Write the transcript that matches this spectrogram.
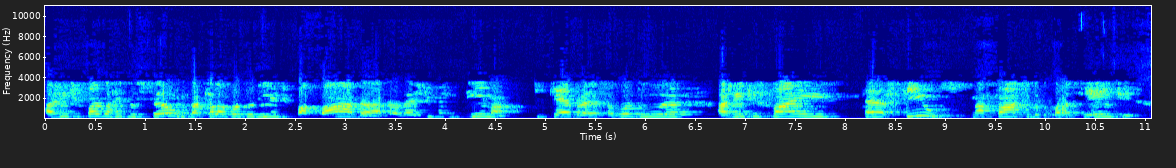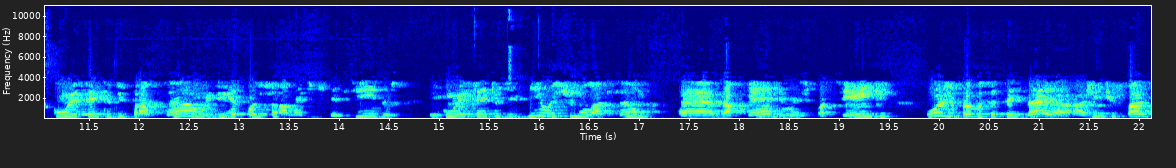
A gente faz a redução daquela gordurinha de papada através de uma enzima que quebra essa gordura. A gente faz é, fios na face do paciente com efeito de tração e de reposicionamento de tecidos e com efeito de bioestimulação é, da pele desse paciente. Hoje, para você ter ideia, a gente faz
